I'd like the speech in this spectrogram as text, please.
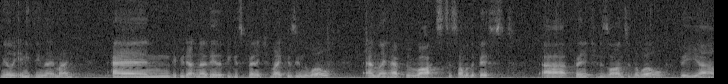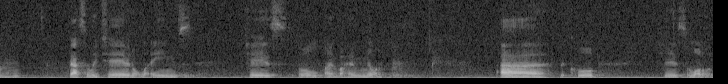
nearly anything they make. And if you don't know, they're the biggest furniture makers in the world and they have the rights to some of the best uh, furniture designs in the world. The um, Wassily chair and all the Eames chairs all owned by Herman Miller. Uh, the Korb chairs, a lot of them.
